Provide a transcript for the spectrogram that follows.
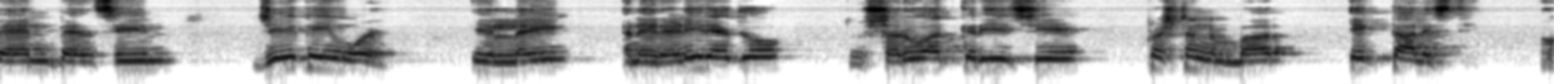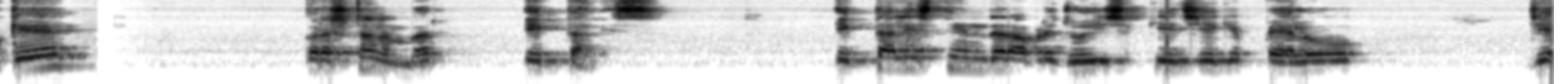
પેન પેન્સિલ જે કંઈ હોય એ લઈ અને રેડી રહેજો. તો શરૂઆત કરીએ છીએ પ્રશ્ન નંબર એકતાલીસથી ઓકે પ્રશ્ન નંબર એકતાલીસ. એકતાલીસની અંદર આપણે જોઈ શકીએ છીએ કે પહેલો જે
